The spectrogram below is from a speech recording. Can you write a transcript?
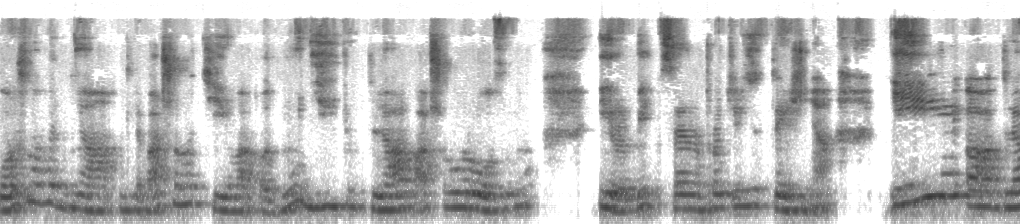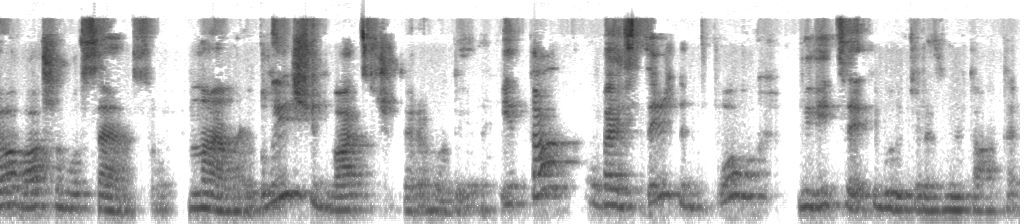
кожного дня для вашого тіла, одну дію для вашого розуму, і робіть це на протязі тижня. І для вашого сенсу на найближчі 24 години. І так весь тиждень по дивіться, які будуть результати.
